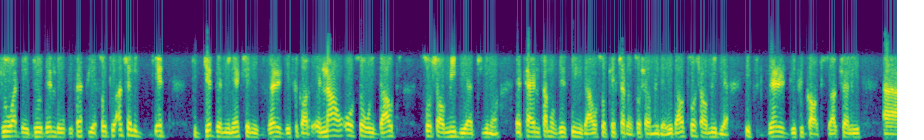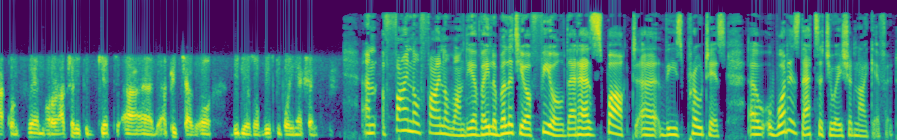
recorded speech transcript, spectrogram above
do what they do, then they disappear. So to actually get to get them in action is very difficult. And now also without social media, to, you know, at times some of these things are also captured on social media. Without social media, it's very difficult to actually uh, confirm or actually to get uh, uh, pictures or videos of these people in action. And a final, final one the availability of fuel that has sparked uh, these protests. Uh, what is that situation like, Effort?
